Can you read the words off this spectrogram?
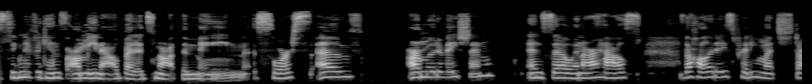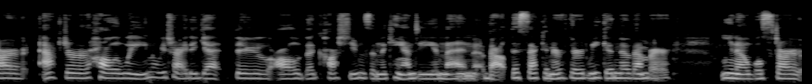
significance on me now, but it's not the main source of our motivation. And so in our house, the holidays pretty much start after Halloween. We try to get through all of the costumes and the candy, and then about the second or third week in November, you know, we'll start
